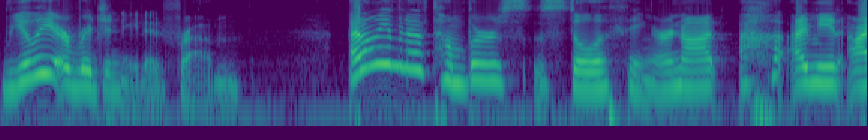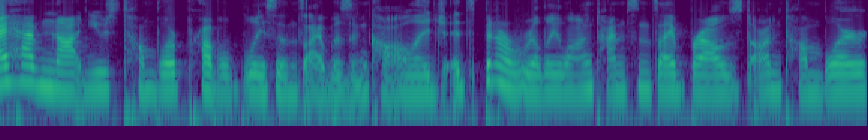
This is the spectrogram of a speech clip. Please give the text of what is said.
really originated from. I don't even know if Tumblr's still a thing or not. I mean, I have not used Tumblr probably since I was in college. It's been a really long time since I browsed on Tumblr.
